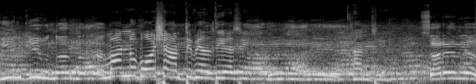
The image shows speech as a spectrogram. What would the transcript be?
ਫੀਲ ਕੀ ਹੁੰਦਾ ਅੰਦਰ ਜਾ ਕੇ? ਮਨ ਨੂੰ ਬਹੁਤ ਸ਼ਾਂਤੀ ਮਿਲਦੀ ਹੈ ਜੀ। ਹਾਂਜੀ। ਸਾਰਿਆਂ ਦੀਆਂ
